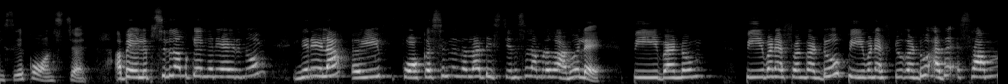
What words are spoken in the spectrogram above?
is a constant അപ്പോൾ എലിപ്സിൽ നമുക്ക് എങ്ങനെയായിരുന്നു? ഇങ്ങനെയുള്ള ഈ ഫോക്കസിൽ നിന്നുള്ള ഡിസ്റ്റൻസ് നമ്മൾ കാണും അല്ലേ? പി വണ്ണും പി വൺ എഫ് എൺ കണ്ടു പി വൺ എഫ് ടു കണ്ടു. അത് സമ്മ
